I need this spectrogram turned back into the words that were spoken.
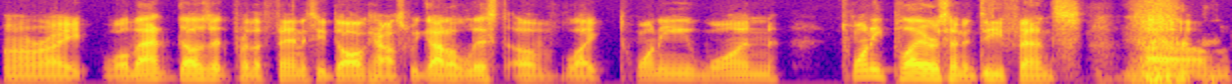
All right. Well, that does it for the fantasy doghouse. We got a list of like 21 20 players in a defense. Um,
